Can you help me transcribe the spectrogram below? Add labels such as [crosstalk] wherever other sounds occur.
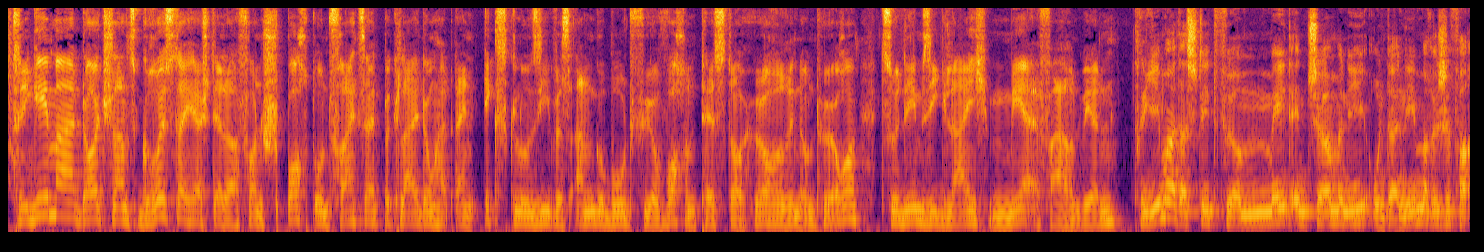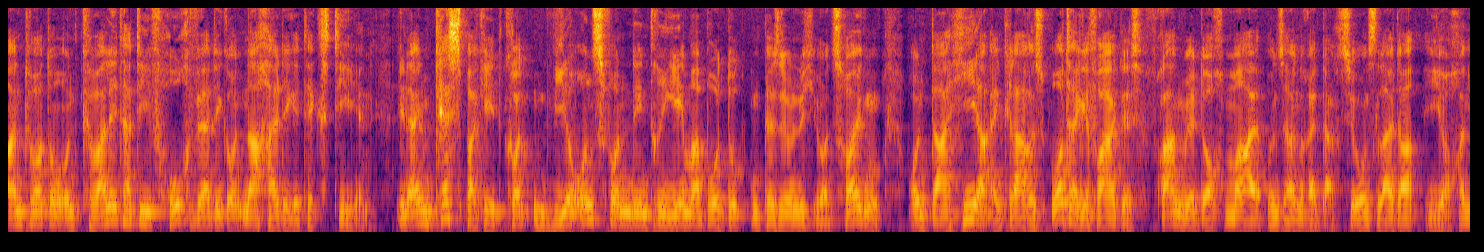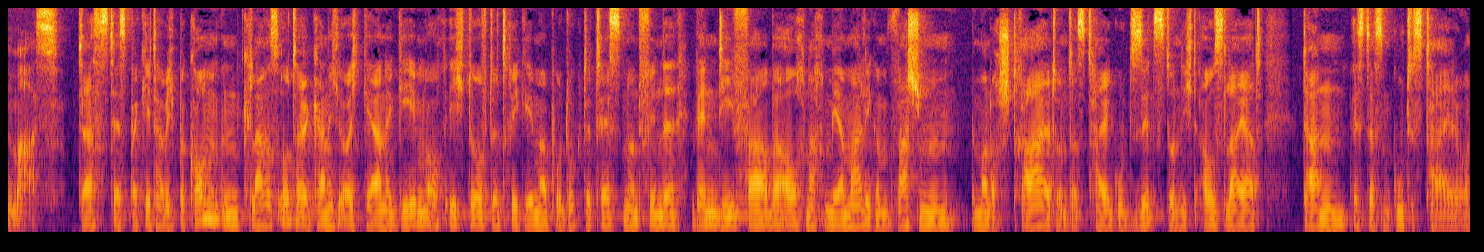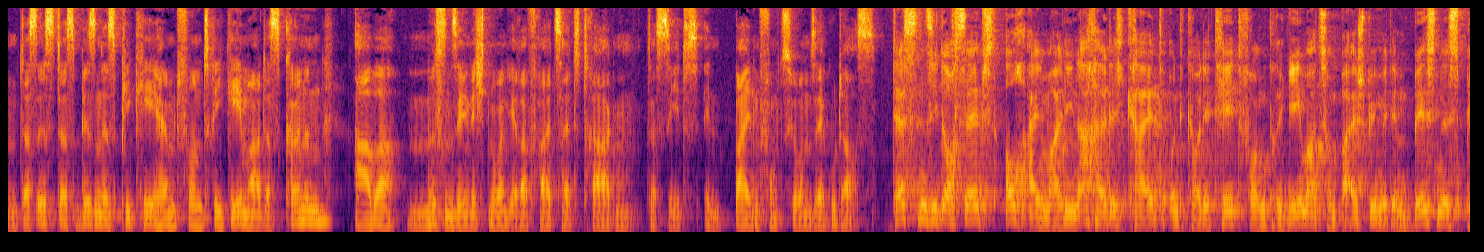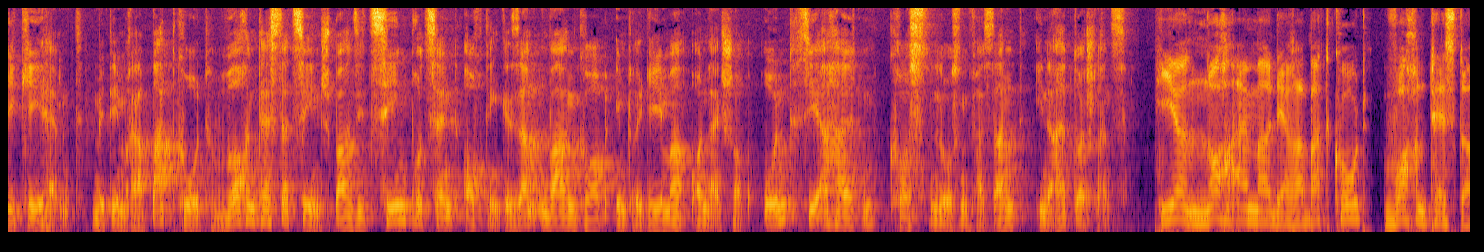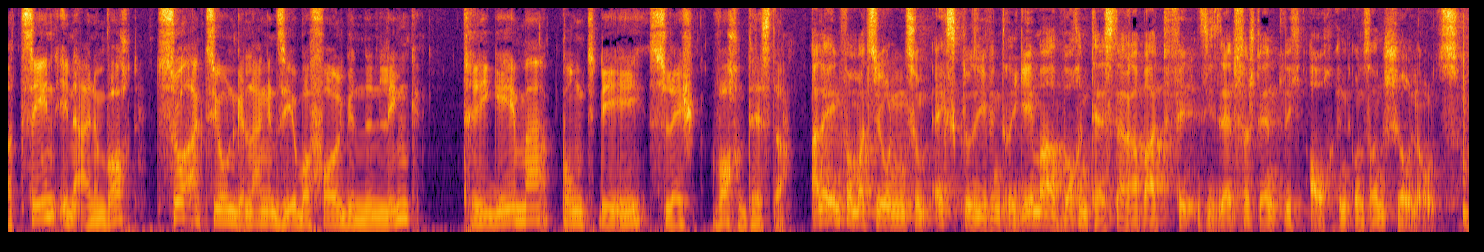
Trigema, Deutschlands größter Hersteller von Sport- und Freizeitbekleidung, hat ein exklusives Angebot für Wochentester, Hörerinnen und Hörer, zu dem Sie gleich mehr erfahren werden. Trigema, das steht für Made in Germany, unternehmerische Verantwortung und qualitativ hochwertige und nachhaltige Textilien. In einem Testpaket konnten wir uns von den Trigema-Produkten persönlich überzeugen. Und da hier ein klares Urteil gefragt ist, fragen wir doch mal unseren Redaktionsleiter Jochen Maas. Das Testpaket habe ich bekommen. Ein klares Urteil kann ich euch gerne geben. Auch ich durfte Trigema-Produkte testen und finde, wenn die Farbe auch nach mehrmaligem Waschen immer noch strahlt und das Teil gut sitzt und nicht ausleiert, dann ist das ein gutes Teil. Und das ist das Business Piquet Hemd von Trigema. Das können, aber müssen Sie nicht nur in Ihrer Freizeit tragen. Das sieht in beiden Funktionen sehr gut aus. Testen Sie doch selbst auch einmal die Nachhaltigkeit und Qualität von Trigema, zum Beispiel mit dem Business Piquet Hemd. Mit dem Rabattcode Wochentester10 sparen Sie 10% auf den gesamten Warenkorb im Trigema Online-Shop und Sie erhalten kostenlosen Versand innerhalb Deutschlands. Hier noch einmal der Rabattcode Wochentester 10 in einem Wort. Zur Aktion gelangen Sie über folgenden Link trigema.de slash Wochentester. Alle Informationen zum exklusiven Trigema Wochentester Rabatt finden Sie selbstverständlich auch in unseren Show Notes.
